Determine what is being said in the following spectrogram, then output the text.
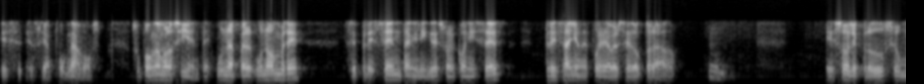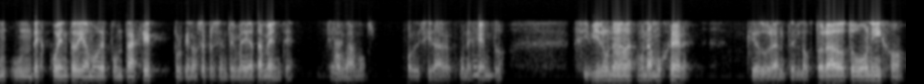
es, o sea, pongamos, supongamos lo siguiente, una, un hombre se presenta en el ingreso al CONICET tres años después de haberse doctorado. Mm. Eso le produce un, un, descuento, digamos, de puntaje porque no se presentó inmediatamente, pongamos, por decir un ejemplo si viene una, una mujer que durante el doctorado tuvo un hijo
